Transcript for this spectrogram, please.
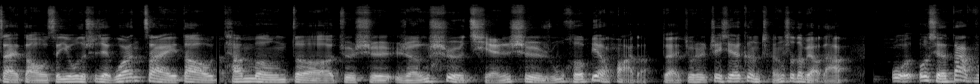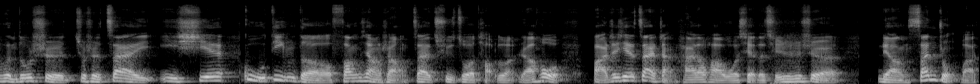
再到 CEO 的世界观，再到他们的就是人事钱是如何变化的，对，就是这些更诚实的表达。我我写的大部分都是就是在一些固定的方向上再去做讨论，然后把这些再展开的话，我写的其实是。两三种吧。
